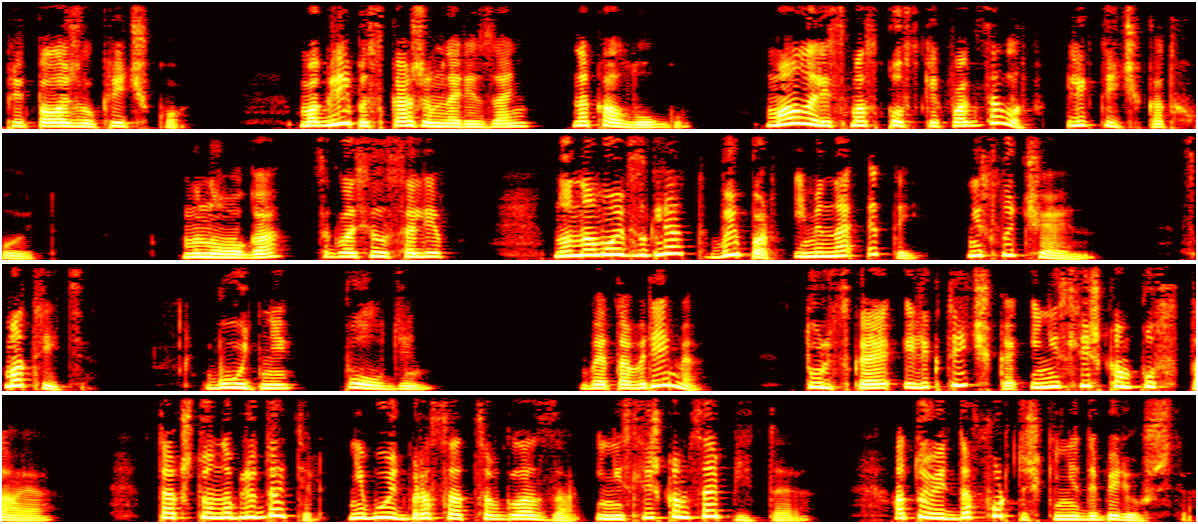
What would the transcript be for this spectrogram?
предположил Кричко. Могли бы, скажем, на Рязань, на Калугу. Мало ли с московских вокзалов электричек отходит. Много, согласился Лев. Но, на мой взгляд, выбор именно этой не случайен. Смотрите. Будни, полдень. В это время тульская электричка и не слишком пустая, так что наблюдатель не будет бросаться в глаза и не слишком забитая, а то ведь до форточки не доберешься.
